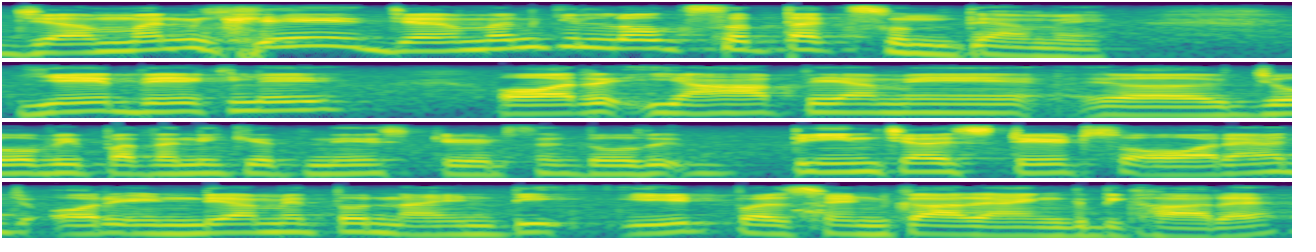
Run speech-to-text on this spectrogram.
जर्मन के जर्मन के लोग तक सुनते हैं हमें। ये देख ले, और यहाँ पे हमें जो भी पता नहीं कितने स्टेट्स हैं, दो, तीन, चार स्टेट्स और हैं, और इंडिया में तो 98 परसेंट का रैंक दिखा रहा है।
